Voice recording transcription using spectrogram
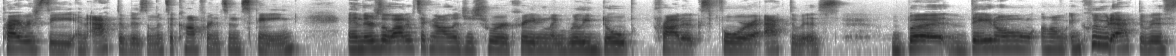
privacy and activism. It's a conference in Spain. And there's a lot of technologists who are creating like really dope products for activists, but they don't um, include activists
